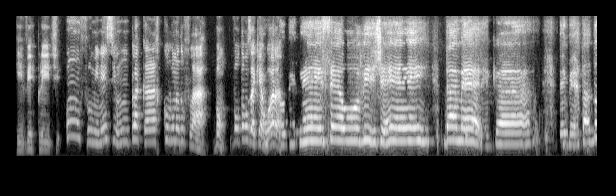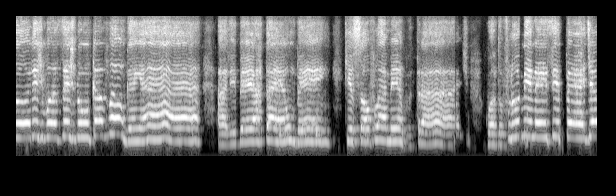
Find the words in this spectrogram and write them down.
River Plate 1, Fluminense 1, placar, coluna do Fla. Bom, voltamos aqui agora. O Fluminense é o virgem da América. Libertadores vocês nunca vão ganhar. A liberta é um bem que só o Flamengo traz. Quando o Fluminense perde é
